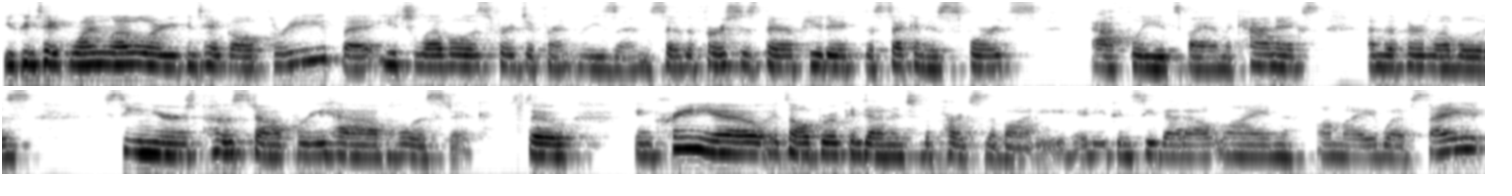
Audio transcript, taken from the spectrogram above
you can take one level or you can take all three, but each level is for a different reason. So the first is therapeutic, the second is sports, athletes, biomechanics, and the third level is seniors, post op, rehab, holistic. So in Cranio, it's all broken down into the parts of the body, and you can see that outline on my website.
